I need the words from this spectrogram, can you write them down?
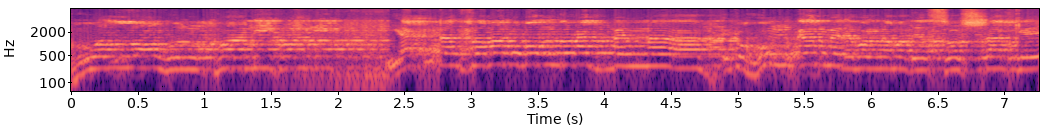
হুয়াল্লাহুল খালিক একটা জবান বন্ধ রাখবেন না একটু হুঙ্কার মেরে বলেন আমাদের স্রষ্টা কে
